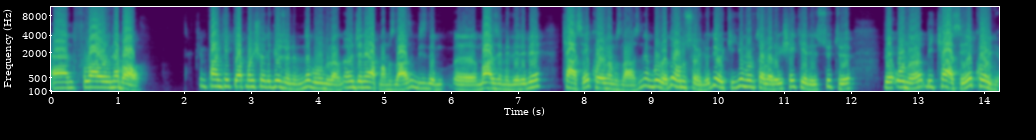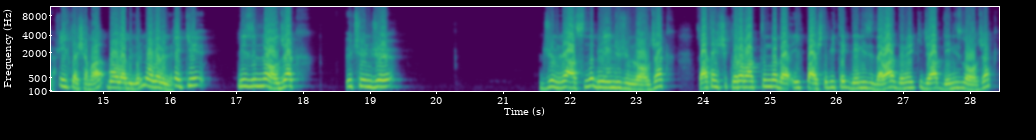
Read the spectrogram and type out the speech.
and flour in a bowl. Şimdi pankek yapmayı şöyle göz önünde bulunduralım. Önce ne yapmamız lazım? Biz de e, malzemeleri bir kaseye koymamız lazım. Yani burada da onu söylüyor. Diyor ki yumurtaları, şekeri, sütü ve unu bir kaseye koy diyor. İlk aşama bu olabilir mi? Olabilir. Peki bizim ne olacak? Üçüncü cümle aslında birinci cümle olacak. Zaten şıklara baktığımda da ilk başta bir tek Denizli'de var. Demek ki cevap Denizli olacak.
